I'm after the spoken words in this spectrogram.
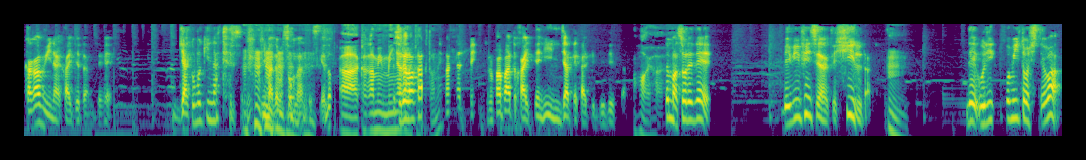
鏡見ながら書いてたんで、逆向きになってるんですよね。今でもそうなんですけど、ああ、鏡見ながら書くとね。パパッと書いて、忍者って書いて出てた。はいはい。で、まあ、それで、ベビーフェイスじゃなくてヒールだと。うん。で、売り込みとしては、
